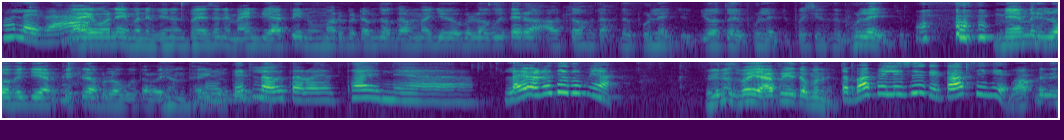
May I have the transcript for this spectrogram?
હું લાવ્યા લાવ્યો નહીં મને વિનોદભાઈ છે ને માંડવી આપીને હું મારું બેટો તો ગામમાં જોયો બ્લોગ ઉતાર્યો આવતો હતો તો ભૂલાઈ ગયું. જો ભૂલાઈ ગયું પછી તો ભૂલાઈ ગયું. મેમરી લો થઈ યાર કેટલા બ્લોગ ઉતારો એમ થઈ ગયું કેટલા ઉતારો એમ થાય ને લાવ્યા નથી તમે આ? વિનોદભાઈ આપી તો મને. તો બાફેલી છે કે કાચી છે? બાપે દે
